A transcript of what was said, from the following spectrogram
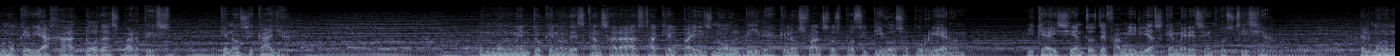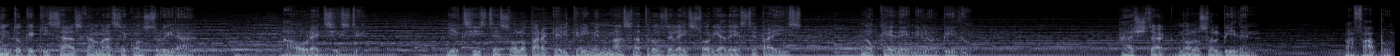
uno que viaja a todas partes, que no se calla. Un monumento que no descansará hasta que el país no olvide que los falsos positivos ocurrieron y que hay cientos de familias que merecen justicia. El monumento que quizás jamás se construirá, ahora existe. Y existe solo para que el crimen más atroz de la historia de este país no quede en el olvido. Hashtag no los olviden. Mafapo.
